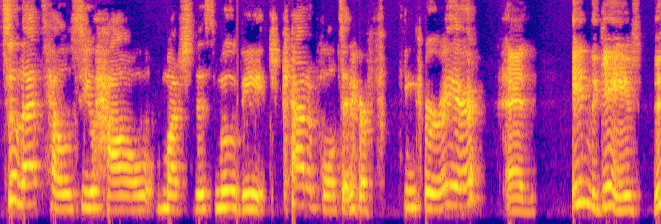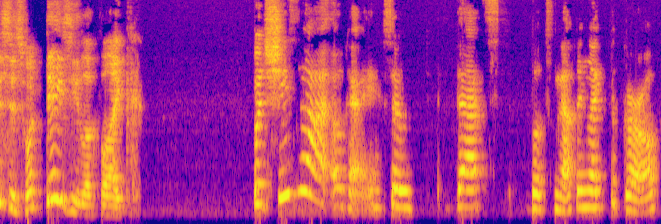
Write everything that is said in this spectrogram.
So that tells you how much this movie catapulted her fucking career. and in the games, this is what Daisy looked like. But she's not okay. So that's looks nothing like the girl.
